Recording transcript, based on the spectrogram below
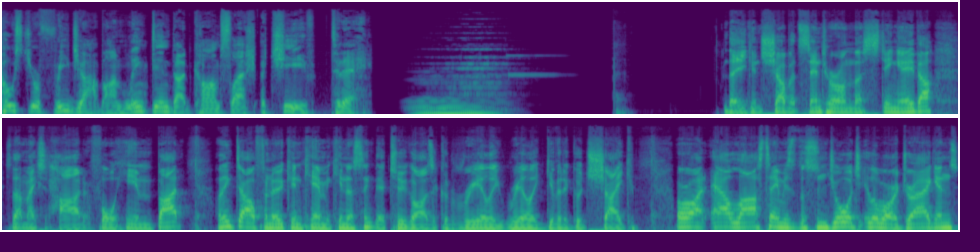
Post your free job on linkedin.com slash achieve today. that you can shove at centre on the sting either. So that makes it hard for him. But I think Dale Finucane, and Cam McInnes, I think they're two guys that could really, really give it a good shake. All right, our last team is the St. George Illawarra Dragons.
